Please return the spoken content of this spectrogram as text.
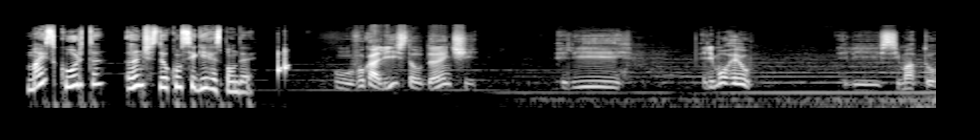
mais curta antes de eu conseguir responder. O vocalista, o Dante, ele. ele morreu. Ele se matou.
